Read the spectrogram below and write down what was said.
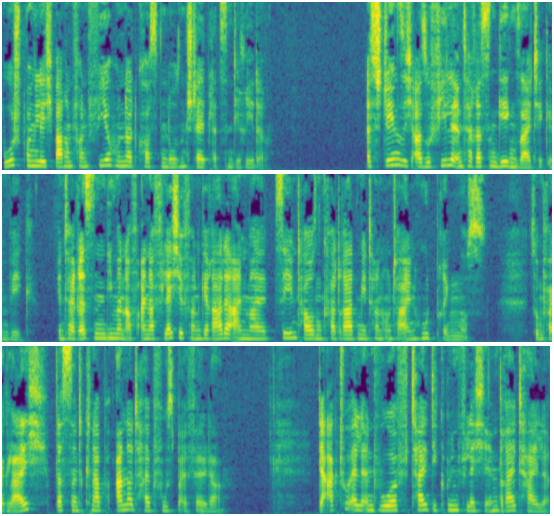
Ursprünglich waren von 400 kostenlosen Stellplätzen die Rede. Es stehen sich also viele Interessen gegenseitig im Weg. Interessen, die man auf einer Fläche von gerade einmal 10.000 Quadratmetern unter einen Hut bringen muss. Zum Vergleich, das sind knapp anderthalb Fußballfelder. Der aktuelle Entwurf teilt die Grünfläche in drei Teile.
